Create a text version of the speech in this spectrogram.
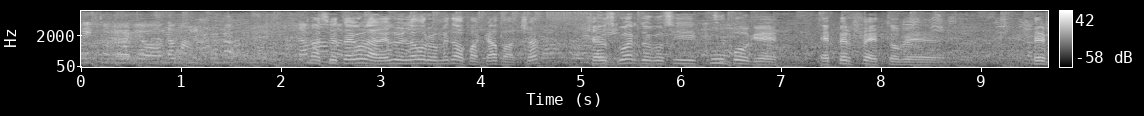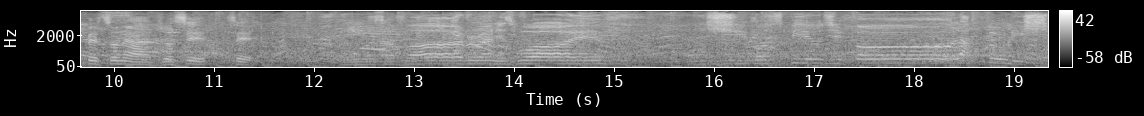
detto proprio da mamma. Da Ma mamma. spettacolare, lui il lavoro lo metà lo fa con la faccia, c'è lo sguardo così cupo che è perfetto per, per personaggio, sì, sì. He was a barber and his wife. And she was beautiful, a foolish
